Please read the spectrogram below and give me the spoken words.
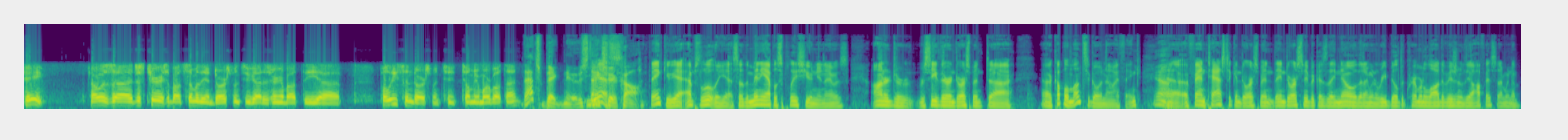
Hey, I was uh, just curious about some of the endorsements you got. Is hearing about the uh, police endorsement. T- tell me more about that. That's big news. Thanks for your call. Thank you. Yeah, absolutely. Yeah. So the Minneapolis Police Union, I was honored to receive their endorsement uh, a couple of months ago now, I think. Yeah. Uh, a fantastic endorsement. They endorsed me because they know that I'm going to rebuild the criminal law division of the office. I'm going to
